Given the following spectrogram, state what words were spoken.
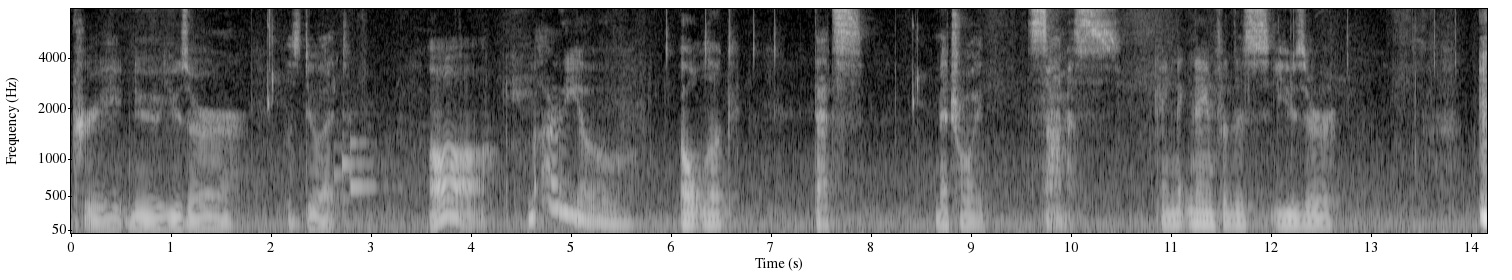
Create new user. Let's do it. Oh, Mario. Oh, look. That's Metroid Samus. Okay, nickname for this user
